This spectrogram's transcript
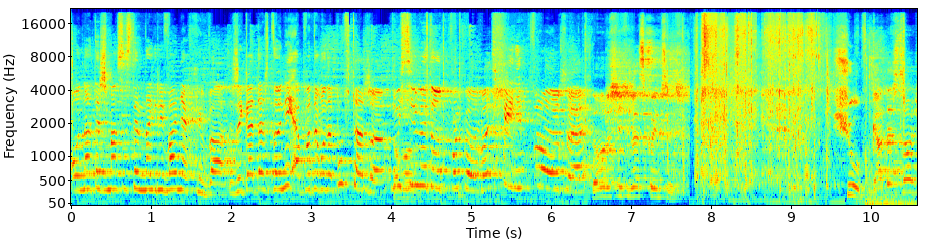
Ona też ma system nagrywania chyba, że gadasz do niej, a potem ona powtarza. To Musimy to odpakować, Filip, proszę. to może się źle skończyć. Siup. Gadasz coś?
